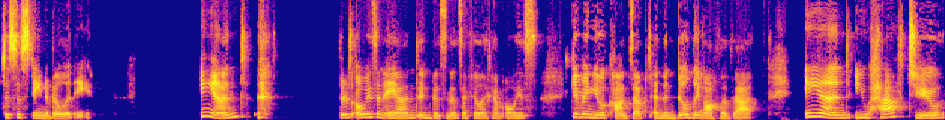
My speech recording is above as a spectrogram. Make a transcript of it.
to sustainability. And there's always an and in business. I feel like I'm always giving you a concept and then building off of that. And you have to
